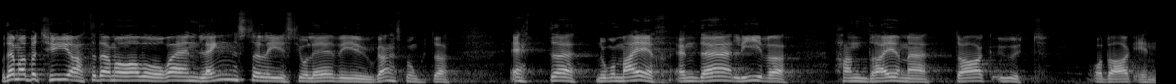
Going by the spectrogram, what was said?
Og Det må bety at det må ha vært en lengsel i Sjolevi i utgangspunktet etter noe mer enn det livet han drev med dag ut og dag inn.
